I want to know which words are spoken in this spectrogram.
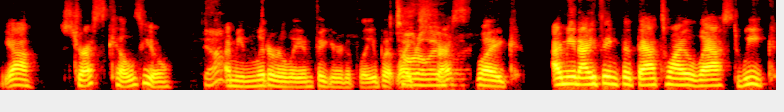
yeah, stress kills you. yeah. I mean literally and figuratively, but like stress like I mean I think that that's why last week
